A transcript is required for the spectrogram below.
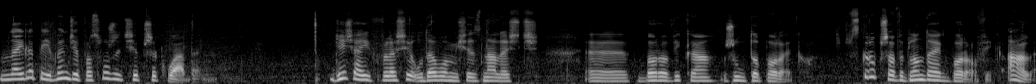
najlepiej będzie posłużyć się przykładem. Dzisiaj w lesie udało mi się znaleźć y, borowika żółtoporego. Z grubsza wygląda jak borowik, ale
